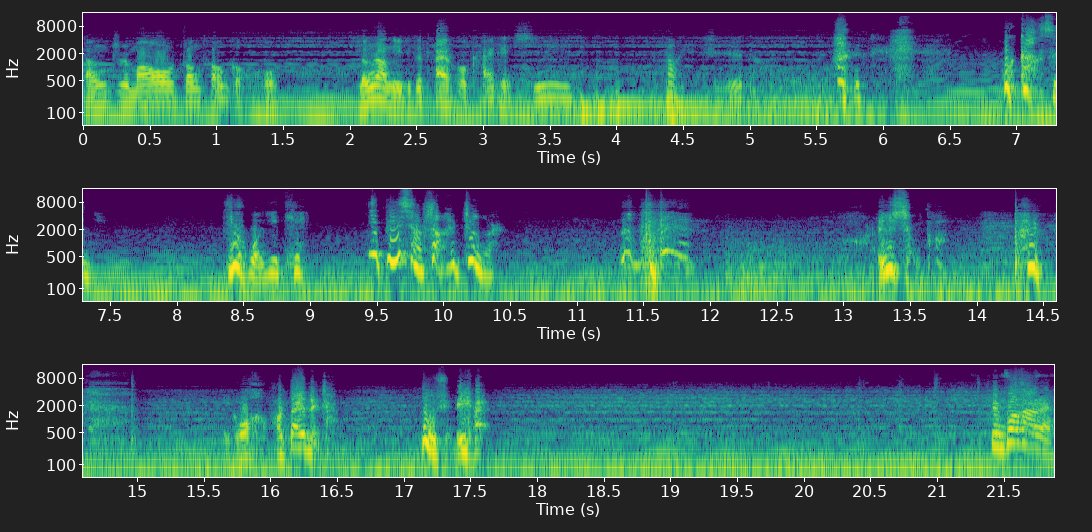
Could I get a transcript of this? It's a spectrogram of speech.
当只猫装条狗，能让你这个太后开开心，倒也值得。我告诉你，有我一天，你别想伤害正儿。还想打？哼！你给我好好待在这儿，不许离开。禀报大人，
